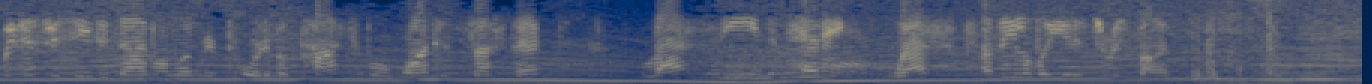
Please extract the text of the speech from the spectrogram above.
We just received a 911 report of a possible wanted suspect. Last seen heading west. Available units to respond.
